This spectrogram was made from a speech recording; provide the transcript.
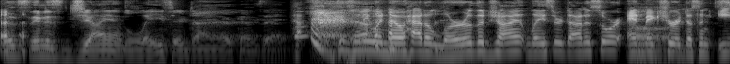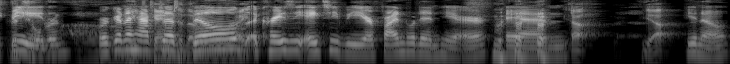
as soon as giant laser dino comes out. Does anyone know how to lure the giant laser dinosaur and make Oh, sure it oh, doesn't eat the speed. children? We're gonna You have to, to build right- a crazy ATV or find one in here, and Yeah, yeah. you know,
